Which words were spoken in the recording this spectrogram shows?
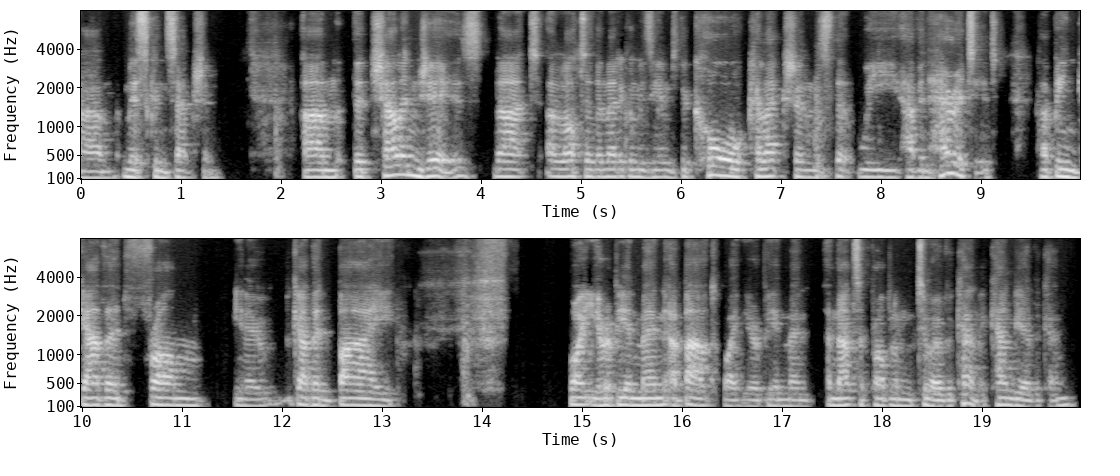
um, misconception. Um, the challenge is that a lot of the medical museums, the core collections that we have inherited, have been gathered from, you know, gathered by white European men about white European men. And that's a problem to overcome. It can be overcome.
